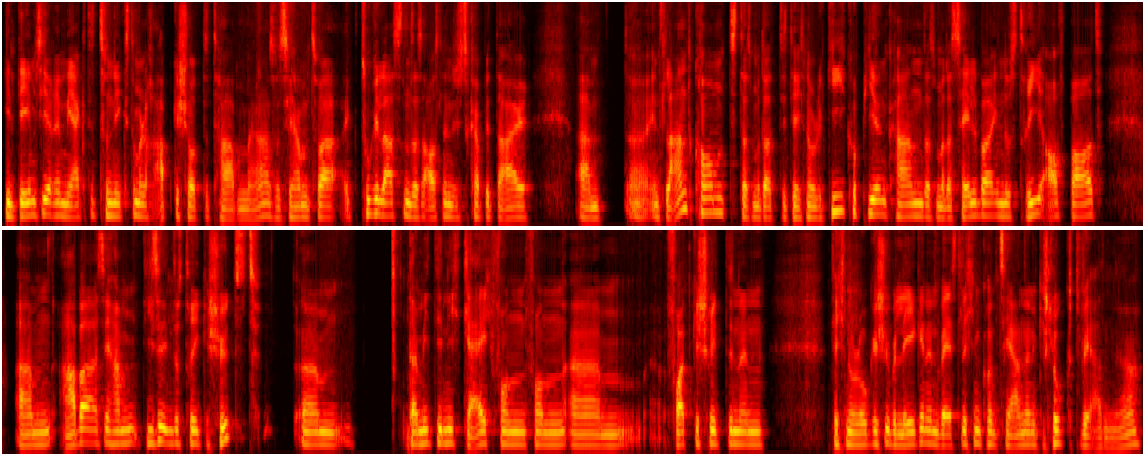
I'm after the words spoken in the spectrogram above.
indem sie ihre Märkte zunächst einmal auch abgeschottet haben. Ja. Also sie haben zwar zugelassen, dass ausländisches Kapital ähm, äh, ins Land kommt, dass man dort die Technologie kopieren kann, dass man da selber Industrie aufbaut, ähm, aber sie haben diese Industrie geschützt, ähm, damit die nicht gleich von, von ähm, fortgeschrittenen, technologisch überlegenen westlichen Konzernen geschluckt werden. Ja.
